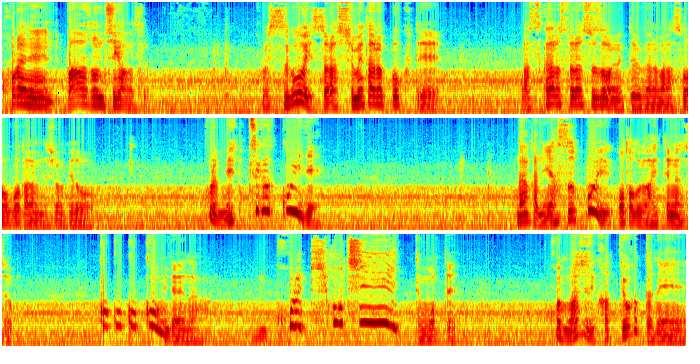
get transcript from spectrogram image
これね、バージョン違うんですよ。これすごいスラッシュメタルっぽくて、まあ、スカルスラッシュゾーン言ってるから、まあそういうことなんでしょうけど、これめっちゃかっこいいで。なんかね、安っぽい音とか入ってるんですよ。コココみたいな。これ気持ちいいって思って。これマジで買ってよかったね。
